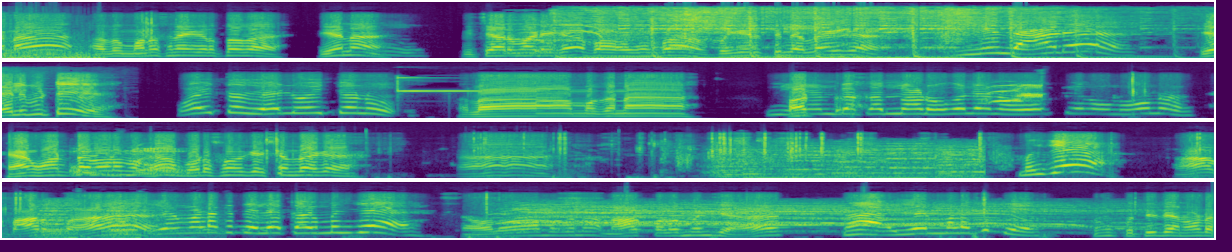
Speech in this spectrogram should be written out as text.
ಏನ ಅದು ಮನಸ್ಸಿನಾಗ ಇರ್ತದ. ಏನ? ವಿಚಾರ ಮಾಡೀಗ ಬಾ ಹೋಗಂ ಬಾ. ಬಗೆಹರಿತಿಲ್ಲ ಈಗ? ನಿಂದ ಆಡ. ಎಲ್ಲಿ ಬಿಟ್ಟಿ? ಹೋಯ್ತದ ಎಲ್ಲಿ ಹೋಯ್ತೇನು ಅಲಾ ಮಗನ ಏನ್ ಬೇಕಂದ್ ಮಾಡಿ ಹೋಗಲ್ಲ ನಾ ಹೋಗ್ತೇನೆ ನೋನು ಹೆಂಗ್ ಹೊಂಟ ನೋಡ ಮಗ ಬಡಸೋದ್ ಗೆಷ್ಟಂದಾಗ ಹಾ. ಮಂಜೆ? ಹಾ ಬಾರಪ್ಪ. ಏನ್ ಮಾಡಕತ್ತಿಲ್ಲ ಕಳ್ ಮಂಜೆ? ಅವಲ ಮಗನ ನಾ ಕೊಳ ಮಂಜ. ಹಾ ಏನ್ ಮಾಡಕತ್ತಿ? ಸುಮ್ ಕೂತಿದ್ದೆ ನೋಡ.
